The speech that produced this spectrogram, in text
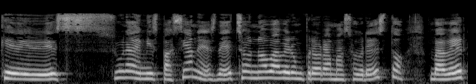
que es una de mis pasiones. De hecho, no va a haber un programa sobre esto, va a haber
